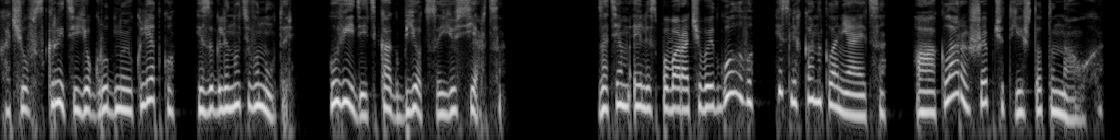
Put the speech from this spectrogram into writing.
Хочу вскрыть ее грудную клетку и заглянуть внутрь, увидеть, как бьется ее сердце. Затем Элис поворачивает голову и слегка наклоняется, а Клара шепчет ей что-то на ухо.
